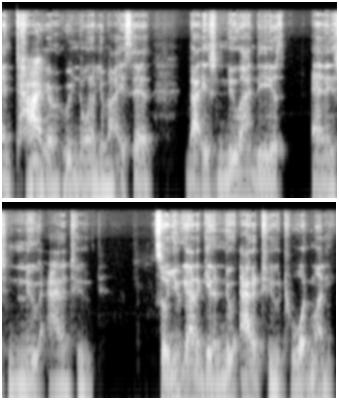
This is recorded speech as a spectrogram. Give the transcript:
entire renewing of your mind. It says by its new ideas and its new attitude. So you got to get a new attitude toward money.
